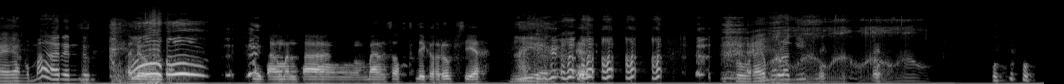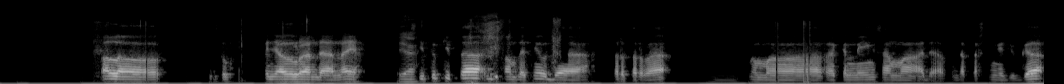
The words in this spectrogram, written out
Kayak yang kemarin tuh. Aduh, mentang-mentang bansos dikorupsi ya. Iya. Sepuluh ribu lagi. Kalau untuk penyaluran dana ya, Ya. itu kita di pamfletnya udah tertera nomor rekening sama ada personnya juga.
